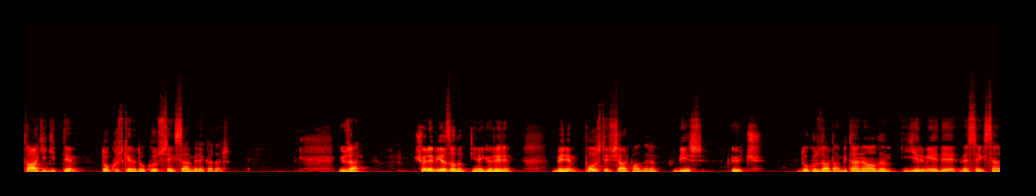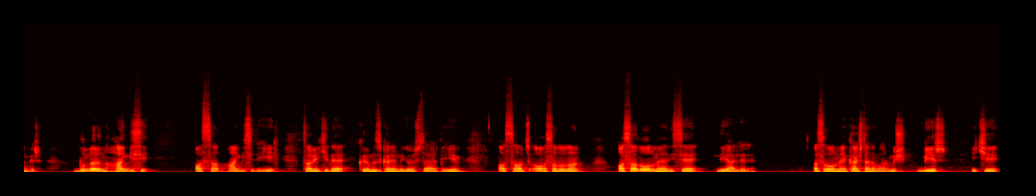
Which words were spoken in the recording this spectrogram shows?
Ta ki gittim 9 kere 9 81'e kadar. Güzel. Şöyle bir yazalım. Yine görelim. Benim pozitif çarpanlarım 1, 3, 9'lardan bir tane aldım. 27 ve 81. Bunların hangisi asal hangisi değil? Tabii ki de kırmızı kalemle gösterdiğim asal, asal olan Asal olmayan ise diğerleri. Asal olmayan kaç tane varmış? 1, 2,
